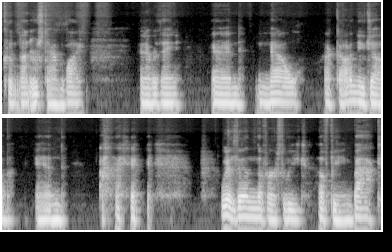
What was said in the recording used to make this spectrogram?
couldn't understand why and everything. And now I got a new job and I, within the first week of being back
